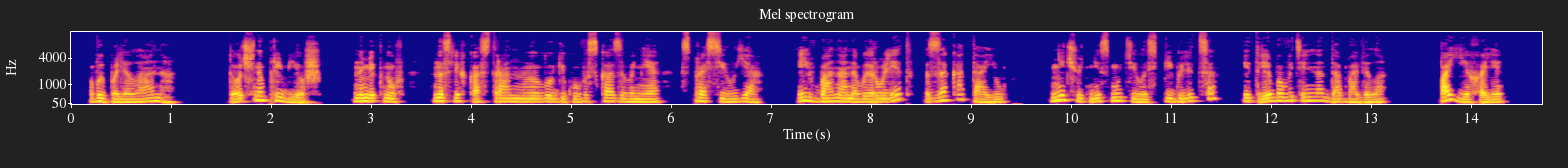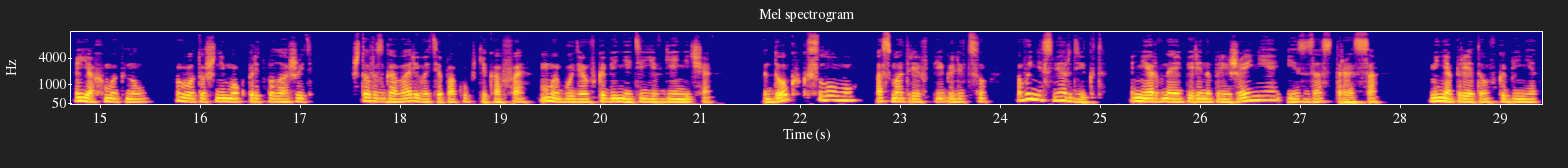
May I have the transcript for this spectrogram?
— выпалила она. «Точно прибьешь?» — намекнув на слегка странную логику высказывания, спросил я. «И в банановый рулет закатаю». Ничуть не смутилась пигалица и требовательно добавила. «Поехали!» Я хмыкнул. Вот уж не мог предположить, что разговаривать о покупке кафе мы будем в кабинете Евгенича. Док, к слову, осмотрев пигалицу, вынес вердикт. Нервное перенапряжение из-за стресса. Меня при этом в кабинет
